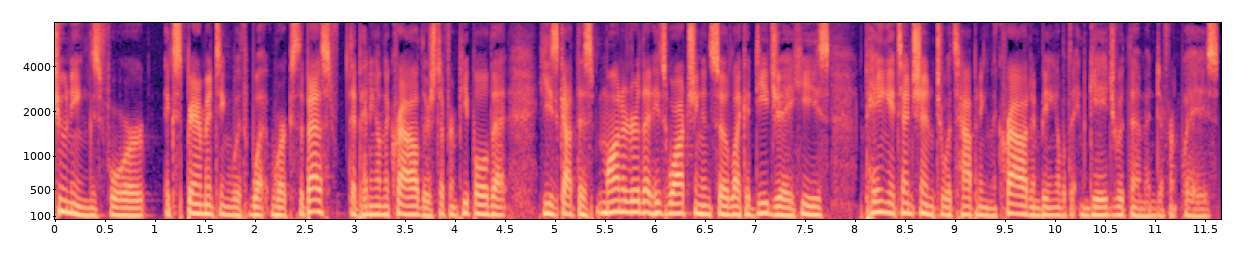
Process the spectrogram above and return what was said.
tunings for experimenting with what works the best depending on the crowd. There's different people that he's got this monitor that he's watching. And so, like a DJ, he's paying attention to what's happening in the crowd and being able to engage with them in different ways.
